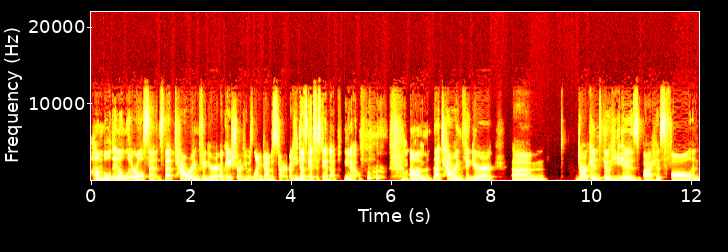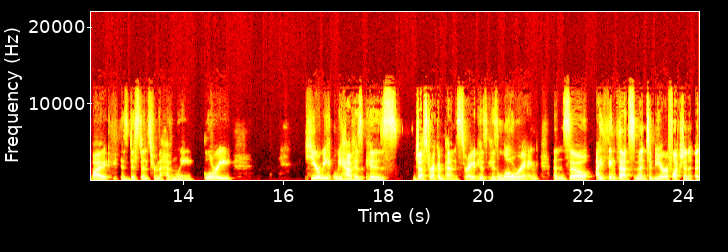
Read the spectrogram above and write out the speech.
humbled in a literal sense. That towering figure. Okay, sure, he was lying down to start, but he does get to stand up. You know, um, that towering figure. Um, darkened though he is by his fall and by his distance from the heavenly glory here we we have his his just recompense right his his lowering. And so i think that's meant to be a reflection a,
